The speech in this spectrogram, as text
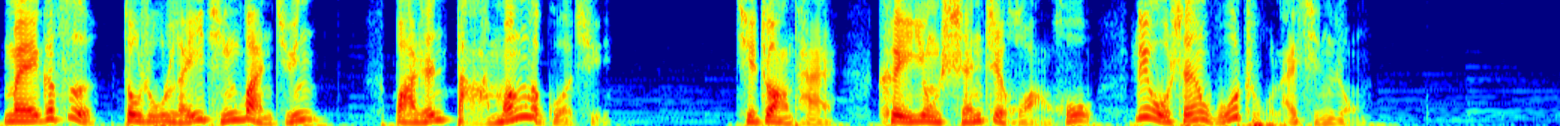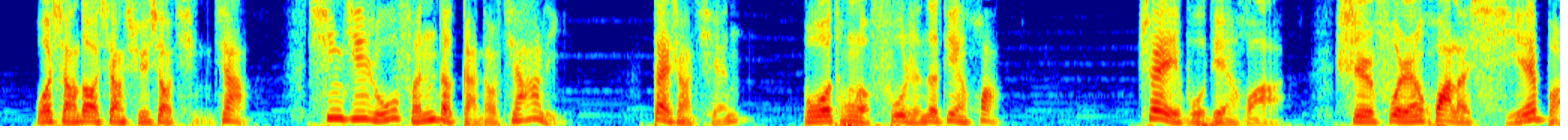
每个字都如雷霆万钧，把人打懵了过去。其状态可以用神志恍惚、六神无主来形容。我想到向学校请假。心急如焚地赶到家里，带上钱，拨通了夫人的电话。这部电话是夫人花了血本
